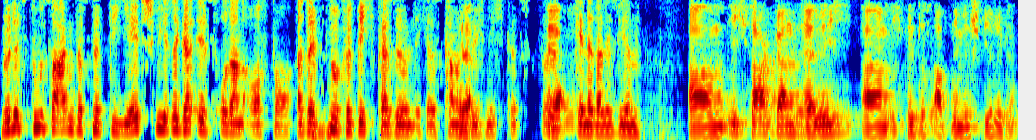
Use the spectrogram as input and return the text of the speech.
Würdest du sagen, dass eine Diät schwieriger ist oder ein Aufbau? Also jetzt nur für dich persönlich, das kann man ja. natürlich nicht jetzt, äh, ja. generalisieren. Ähm, ich sag ganz ehrlich, ähm, ich finde das Abnehmen schwieriger.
